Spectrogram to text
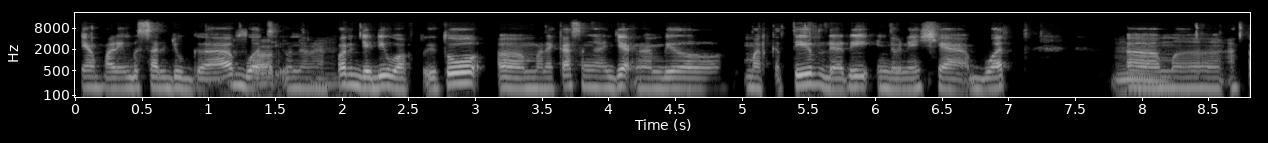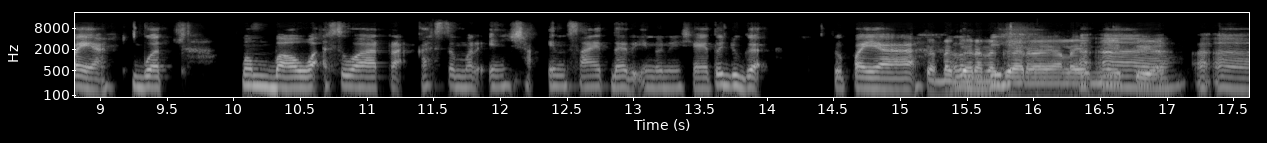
yang paling besar juga buat si Besar, Unilever. Jadi waktu itu eh, mereka sengaja ngambil marketir dari Indonesia buat eh, Hmm. me- apa ya buat membawa suara customer insight dari Indonesia itu juga supaya ke negara-negara yang lainnya itu ya. eh, eh,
